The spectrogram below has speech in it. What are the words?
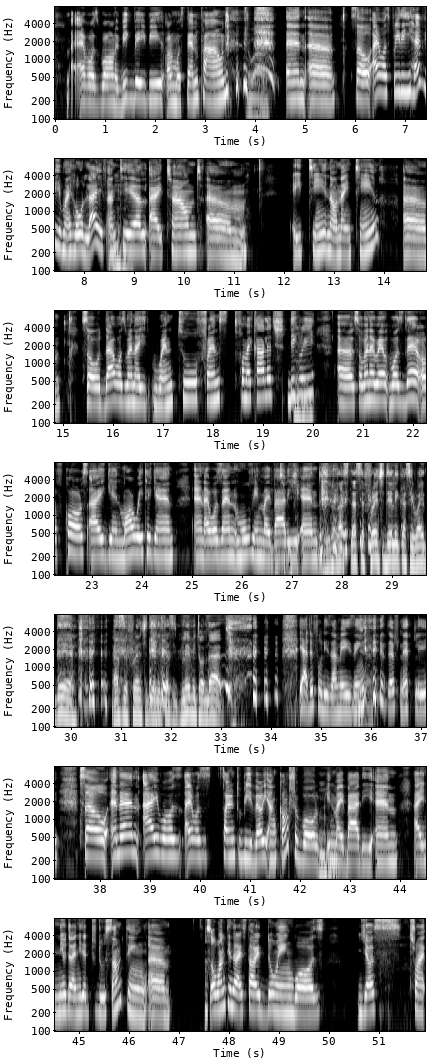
I was born a big baby, almost 10 pound. wow. and uh, so I was pretty heavy my whole life until I turned um, 18, no, 19. Um, so that was when I went to France for my college degree. Uh, so when I was there, of course, I gained more weight again and I wasn't moving my body and You know, that's that's the French delicacy right there. That's the French delicacy. Blame it on that. yeah, the food is amazing, definitely. So, and then I was, I was starting to be very uncomfortable in my body, and I knew that I needed to do something. Um, so one thing that I started doing was just try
